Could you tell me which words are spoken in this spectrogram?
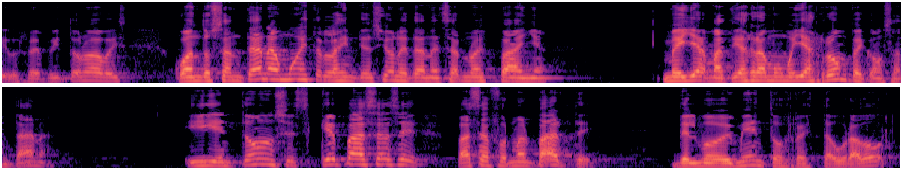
eh, repito nueva vez, cuando Santana muestra las intenciones de anexarnos a España, Mella, Matías Ramón Mella rompe con Santana. Y entonces, ¿qué pasa a hacer? Pasa a formar parte del movimiento restaurador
